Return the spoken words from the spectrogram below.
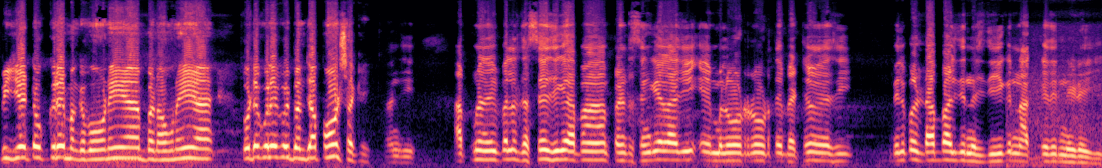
ਵੀ ਜੇ ਟੋਕਰੇ ਮੰਗਵਾਉਣੇ ਆ ਬਣਾਉਣੇ ਆ ਤੁਹਾਡੇ ਕੋਲੇ ਕੋਈ ਬੰਦਾ ਪਹੁੰਚ ਸਕੇ। ਹਾਂਜੀ। ਆਪਣੇ ਨੇ ਪਹਿਲਾਂ ਦੱਸਿਆ ਸੀਗਾ ਆਪਾਂ ਪਿੰਡ ਸਿੰਘੇ ਵਾਲਾ ਜੀ ਇਹ ਮਲੋਟ ਰੋਡ ਤੇ ਬੈਠੇ ਹੋਏ ਅਸੀਂ। ਬਿਲਕੁਲ ਡੱਬ ਵਾਲੀ ਦੇ ਨਜ਼ਦੀਕ ਨਾਕੇ ਦੇ ਨੇੜੇ ਜੀ।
